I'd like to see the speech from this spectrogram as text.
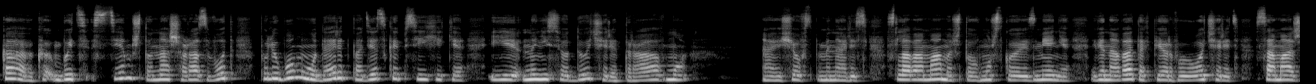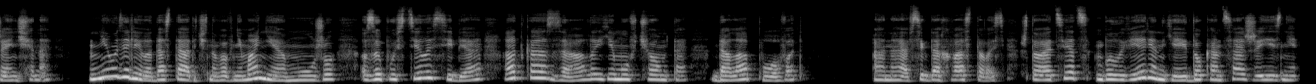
Как быть с тем, что наш развод по-любому ударит по детской психике и нанесет дочери травму? А еще вспоминались слова мамы, что в мужской измене виновата в первую очередь сама женщина. Не уделила достаточного внимания мужу, запустила себя, отказала ему в чем-то, дала повод – она всегда хвасталась, что отец был верен ей до конца жизни,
